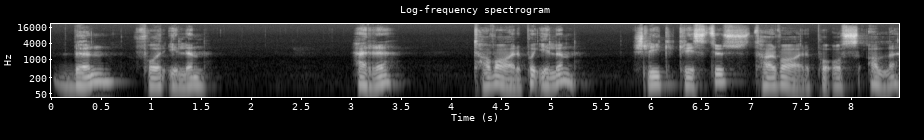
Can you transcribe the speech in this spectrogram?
Bønn for ilden. Herre, ta vare på ilden, slik Kristus tar vare på oss alle.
